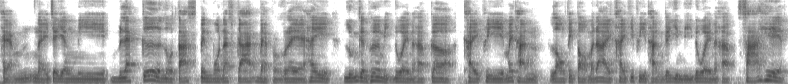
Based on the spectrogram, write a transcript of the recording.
แถมไหนจะยังมี Blacker Lotus เป็นโบนัสการ์ดแบบแรให้ลุ้นกันเพิ่มอีกด้วยนะครับ ก็ใครพรีไม่ทันลองติดต่อมาได้ ใครที่พรีทันก็ยินดีด้วยนะครับ สาเหตุ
